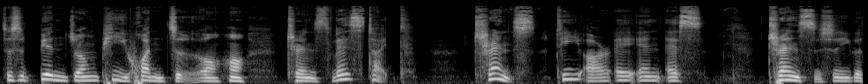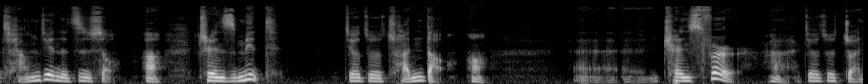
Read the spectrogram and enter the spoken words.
这是变装癖患者哦哈，transvestite。Trans，t r a n s，trans 是一个常见的字首哈。transmit 叫做传导哈，呃，transfer。哈，叫做转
